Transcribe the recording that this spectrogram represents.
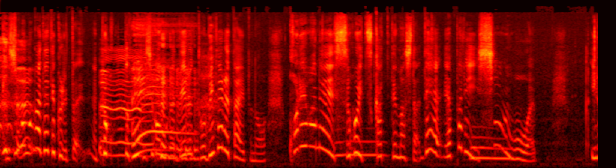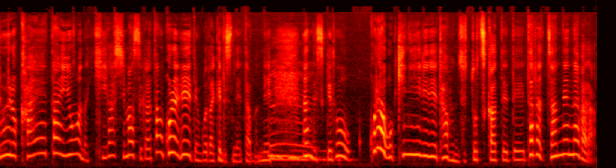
消しゴムが出てくるタイプ、ポコッと消しゴムが出る飛び出るタイプのこれはねすごい使ってました。でやっぱり芯をいろいろ変えたいような気がしますが多分これは0.5だけですね多分ね、うん。なんですけどこれはお気に入りで多分ずっと使っててただ残念ながら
